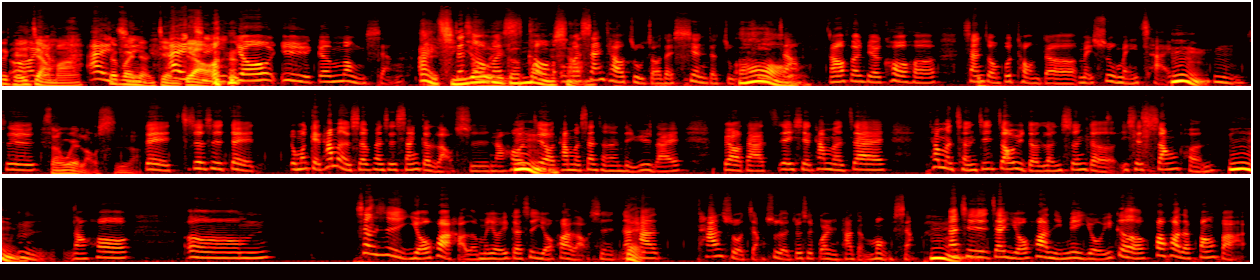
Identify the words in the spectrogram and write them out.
这可以讲吗？爱情、爱情、忧郁跟梦想，爱情、忧郁跟梦想，这是我们扣我们三条主轴的线的主题，这样，然后分别扣合三种不同的美术美材。嗯嗯，是三位老师啊。对，就是对，我们给他们的身份是三个老师，然后借由他们擅长的领域来表达这些他们在他们曾经遭遇的人生的一些伤痕。嗯嗯，然后嗯。像是油画好了，我们有一个是油画老师，那他他所讲述的就是关于他的梦想。嗯、那其实，在油画里面有一个画画的方法，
